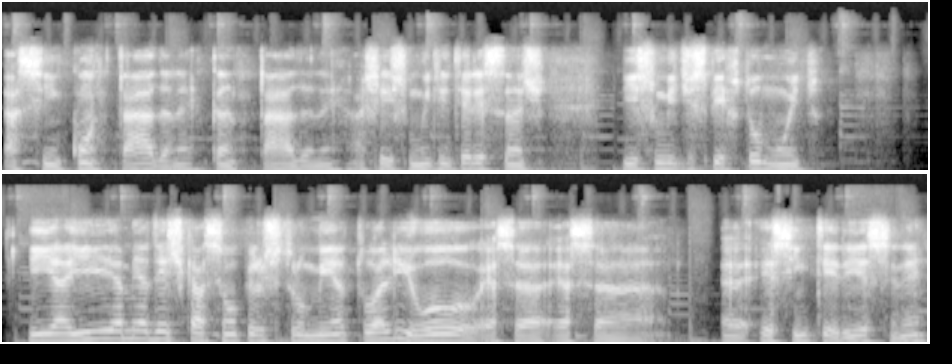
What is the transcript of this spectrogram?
assim contada, né, cantada, né. Achei isso muito interessante. Isso me despertou muito. E aí a minha dedicação pelo instrumento aliou essa, essa, é, esse interesse, né?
